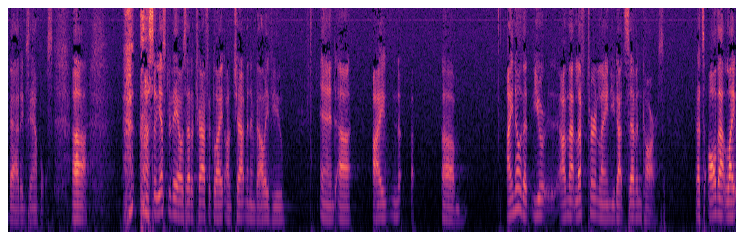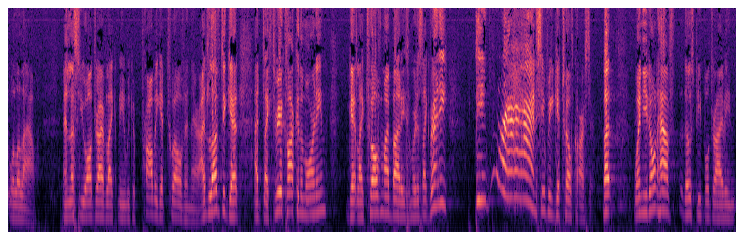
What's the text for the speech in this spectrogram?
bad examples. Uh, so yesterday I was at a traffic light on Chapman and Valley View, and uh, I, um, I know that you're on that left turn lane. You got seven cars. That's all that light will allow. Unless you all drive like me, we could probably get 12 in there. I'd love to get at like three o'clock in the morning, get like 12 of my buddies, and we're just like ready, ding, and see if we can get 12 cars there. But when you don't have those people driving,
